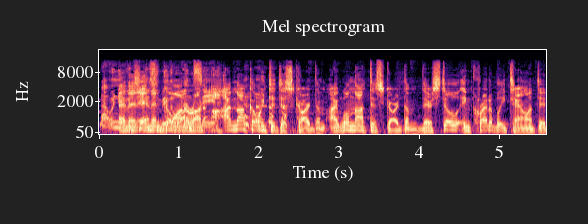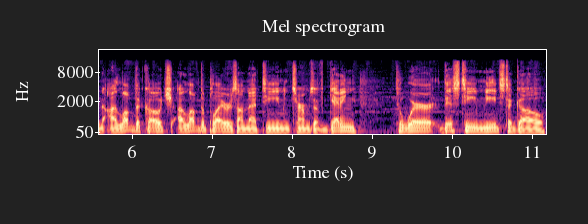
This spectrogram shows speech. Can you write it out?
not when you and then, and then go the on a run. I'm not going to discard them. I will not discard them. They're still incredibly talented. I love the coach. I love the players on that team in terms of getting to where this team needs to go.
